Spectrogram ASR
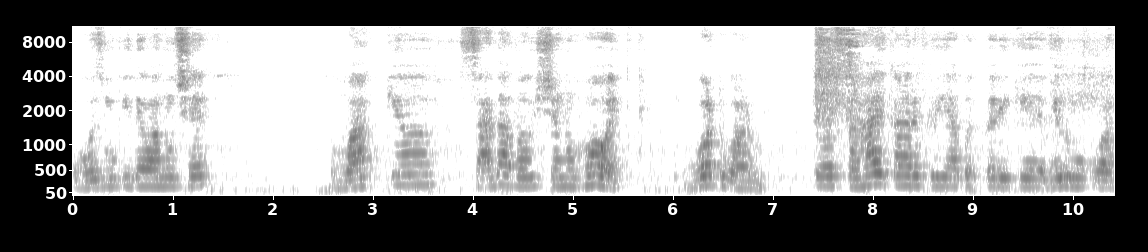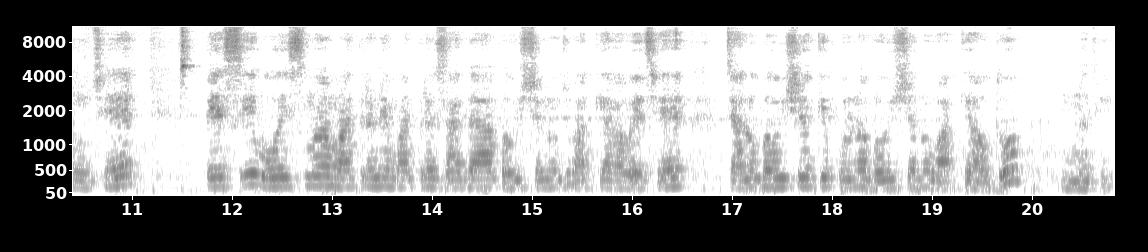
ઓજ મૂકી દેવાનું છે. વાક્ય સાદા ભવિષ્યનું હોય વોટ વાળું તો સહાયકારક ક્રિયાપદ તરીકે વિલ મૂકવાનું છે. પેસિવ વોઇસમાં માત્ર ને માત્ર સાદા ભવિષ્યનું જ વાક્ય આવે છે. ચાલુ ભવિષ્ય કે પૂર્ણ ભવિષ્યનું વાક્ય આવતું નથી.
